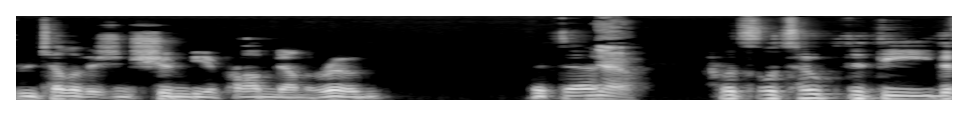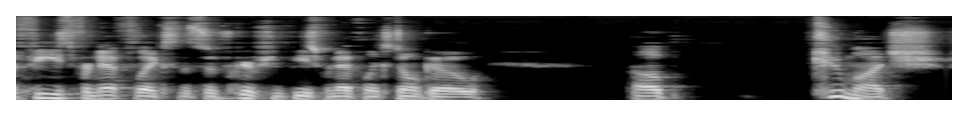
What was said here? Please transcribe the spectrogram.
through television shouldn't be a problem down the road. But uh, no. let's let's hope that the the fees for Netflix, the subscription fees for Netflix, don't go up too much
